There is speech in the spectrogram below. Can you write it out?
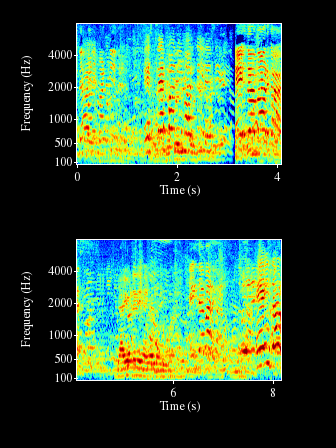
Stephanie Martínez. Stephanie Martínez. Eida Vargas. Ya yo le dije, yo le dije. Eida Vargas. Eida.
